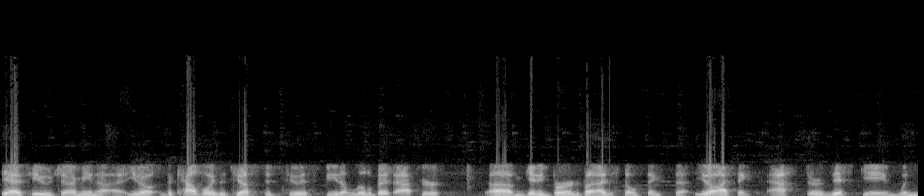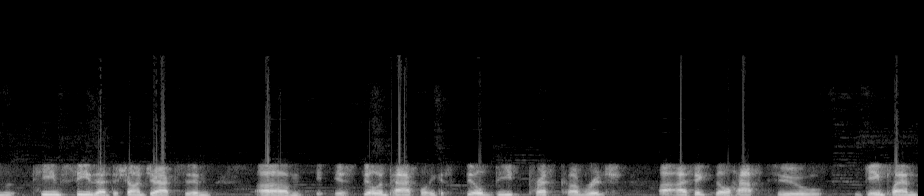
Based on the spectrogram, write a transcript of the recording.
Yeah, it's huge. I mean, uh, you know, the Cowboys adjusted to his speed a little bit after um, getting burned, but I just don't think that. You know, I think after this game, when teams see that DeSean Jackson um, is still impactful, he can still beat press coverage. Uh, I think they'll have to game plan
